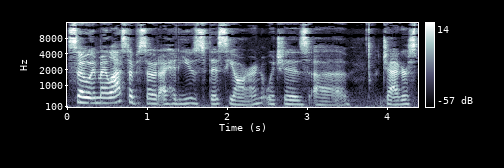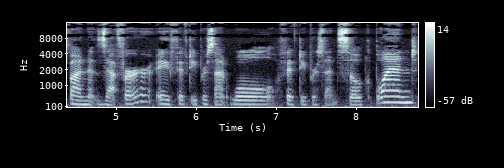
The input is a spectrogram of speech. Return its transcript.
so in my last episode, I had used this yarn, which is uh, Jaggerspun Zephyr, a 50% wool, 50% silk blend,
